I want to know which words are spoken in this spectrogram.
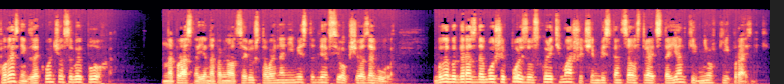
праздник закончился бы плохо. Напрасно я напоминал царю, что война не место для всеобщего загула. Было бы гораздо больше пользы ускорить марши, чем без конца устраивать стоянки, дневки и праздники.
